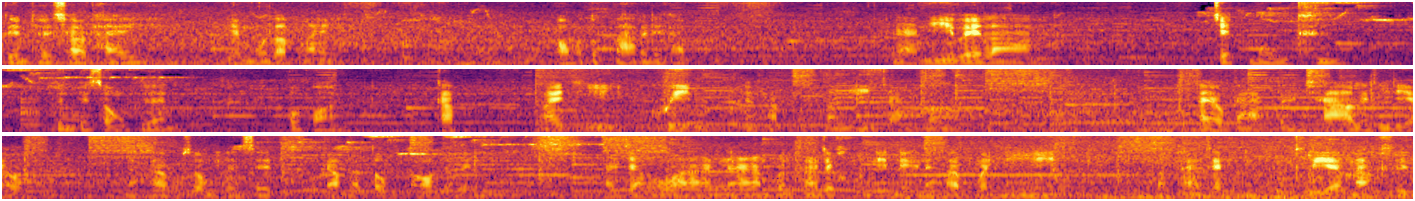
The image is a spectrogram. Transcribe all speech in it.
เตือนเธอชาวไทย อย่ามัวหลับไหล ออกมาตกปลากันเถอะครับขณะนี้เวลา7โมงครึ่งเพิ่งไปส่งเพื่อนปรปอนกับไปที่ควีนนะครับ ตอนนี้จางก็ได้โอกาสตื่นเช้าเลยทีเดียวนะครับ ส่งเพื่อนเสร็จกลับมาตกต่อเลย หลังจากเมื่อวานน้ำค่อนข้างจะขุ่นนิดนึงนะครับ วันนี้ค่อนข้างจะเคลียร์มากขึ้น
